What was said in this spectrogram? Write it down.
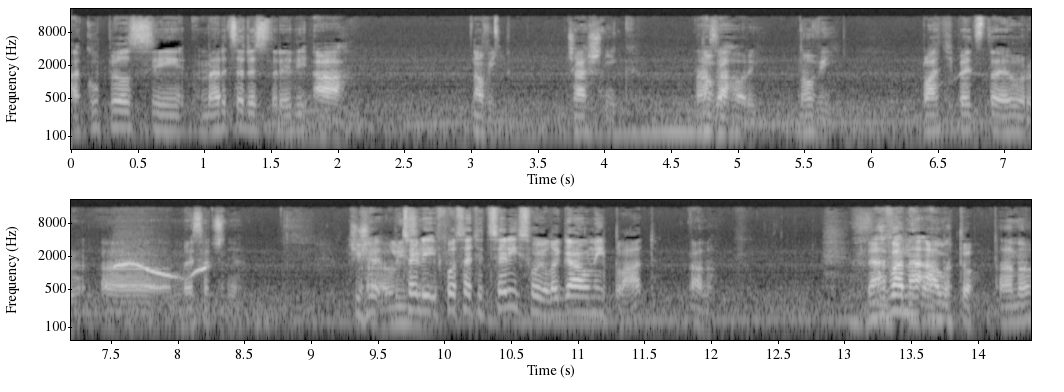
a kúpil si Mercedes triedy A. Nový. Čašník. Na Nový. Záhory. Nový. Platí 500 eur e, mesačne. Čiže leasing. celý, v podstate celý svoj legálny plat Áno. dáva na auto. Áno.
